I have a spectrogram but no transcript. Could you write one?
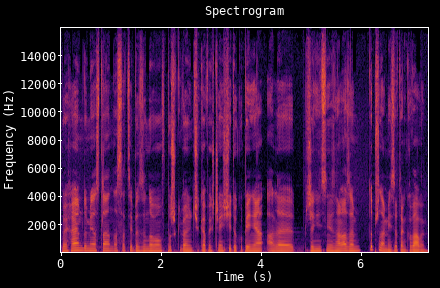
Pojechałem do miasta na stację benzynową w poszukiwaniu ciekawych części do kupienia, ale że nic nie znalazłem, to przynajmniej zatankowałem.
